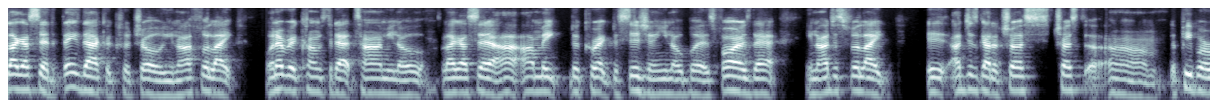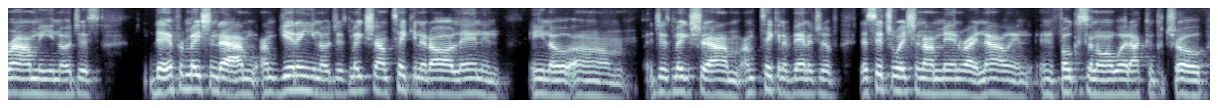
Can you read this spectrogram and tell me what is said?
like I said, the things that I could control. You know, I feel like whenever it comes to that time, you know, like I said, I, will make the correct decision. You know, but as far as that, you know, I just feel like it, I just gotta trust trust um, the people around me. You know, just the information that I'm I'm getting. You know, just make sure I'm taking it all in and you know, um, just make sure I'm I'm taking advantage of the situation I'm in right now and and focusing on what I can control.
